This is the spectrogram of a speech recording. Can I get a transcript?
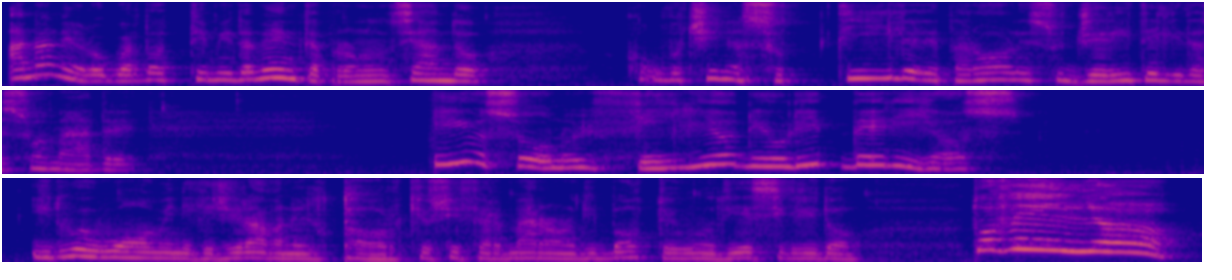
Anania lo guardò timidamente, pronunziando con vocina sottile le parole suggeritegli da sua madre. Io sono il figlio di Olid de Rios. I due uomini che giravano il torchio si fermarono di botto e uno di essi gridò Tuo figlio!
